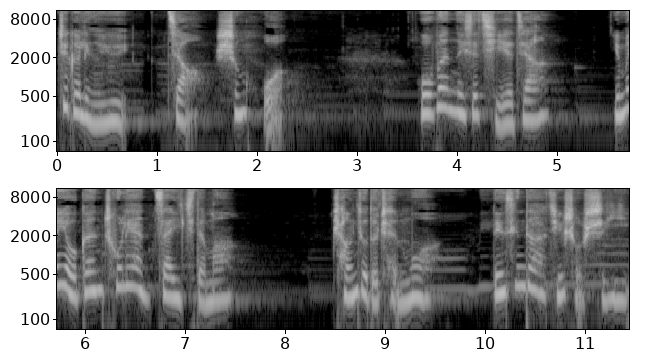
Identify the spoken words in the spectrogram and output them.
这个领域叫生活。我问那些企业家：“你们有跟初恋在一起的吗？”长久的沉默，零星的举手示意。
